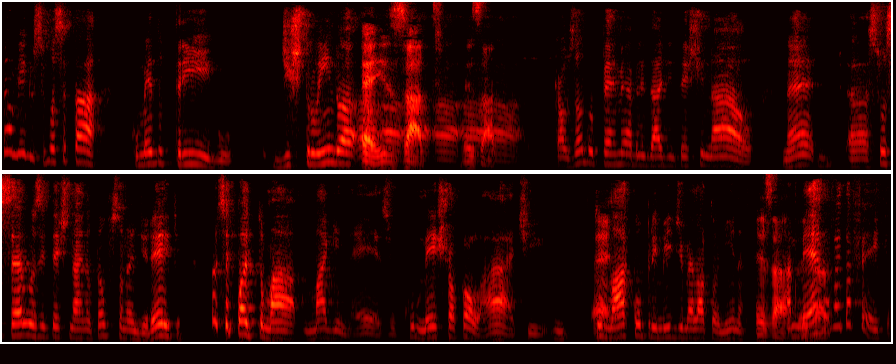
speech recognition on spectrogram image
Meu amigo, se você está comendo trigo, destruindo a, é, exato, a, a, exato. causando permeabilidade intestinal, né? As suas células intestinais não estão funcionando direito, você pode tomar magnésio, comer chocolate, é. tomar comprimido de melatonina. Exato, a merda exato. vai estar tá feita.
